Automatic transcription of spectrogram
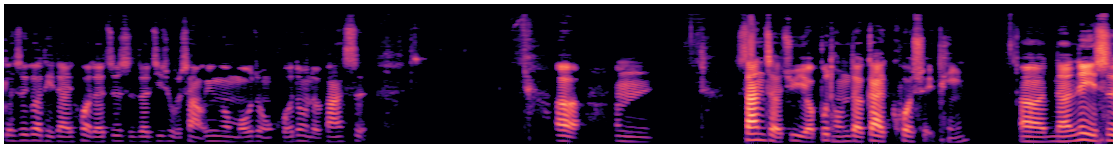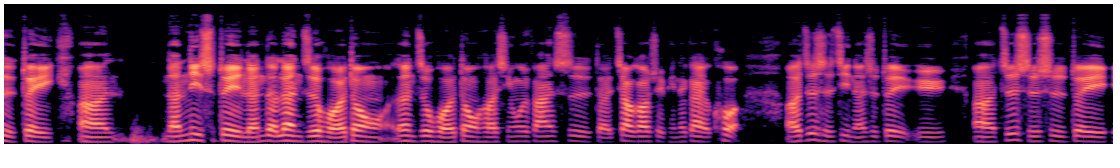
各是个体在获得知识的基础上运用某种活动的方式。二，嗯，三者具有不同的概括水平。呃，能力是对，呃，能力是对人的认知活动、认知活动和行为方式的较高水平的概括，而知识技能是对于，呃，知识是对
